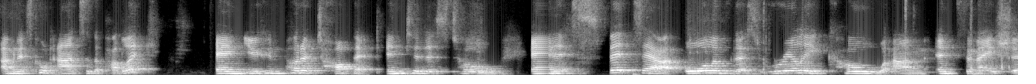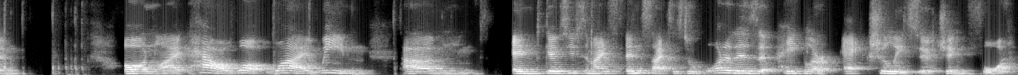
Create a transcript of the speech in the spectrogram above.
I mean, it's called Answer the Public. And you can put a topic into this tool and it spits out all of this really cool um, information on like how, what, why, when, um, and gives you some insights as to what it is that people are actually searching for.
